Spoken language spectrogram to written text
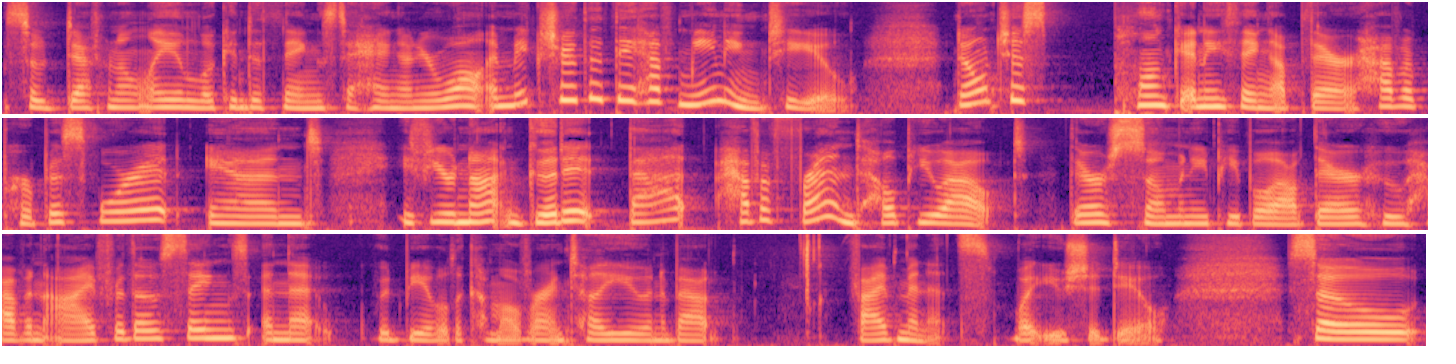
So definitely look into things to hang on your wall and make sure that they have meaning to you. Don't just plunk anything up there. Have a purpose for it. And if you're not good at that, have a friend help you out. There are so many people out there who have an eye for those things and that would be able to come over and tell you in about five minutes what you should do. So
